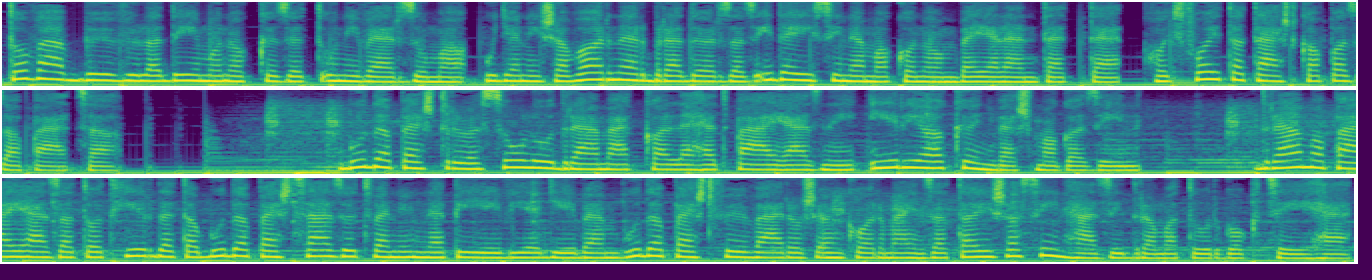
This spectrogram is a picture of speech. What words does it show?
Tovább bővül a Démonok között univerzuma, ugyanis a Warner Brothers az idei Cinemaconon bejelentette, hogy folytatást kap az Apáca. Budapestről szóló drámákkal lehet pályázni, írja a könyves magazin. Drámapályázatot hirdet a Budapest 150 ünnepi évjegyében Budapest főváros önkormányzata és a Színházi Dramaturgok céhe.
